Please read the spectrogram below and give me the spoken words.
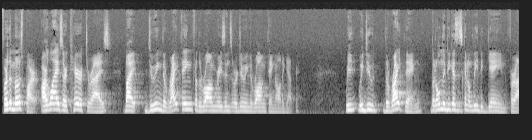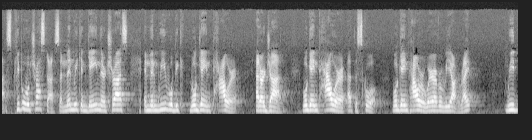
for the most part, our lives are characterized by doing the right thing for the wrong reasons or doing the wrong thing altogether. We, we do the right thing, but only because it's going to lead to gain for us. People will trust us, and then we can gain their trust, and then we will be, we'll gain power at our job. We'll gain power at the school. We'll gain power wherever we are, right? We,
